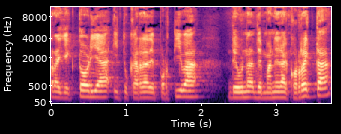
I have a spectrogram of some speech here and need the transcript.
trayectoria y tu carrera deportiva de, una, de manera correcta.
